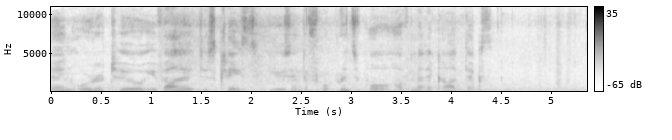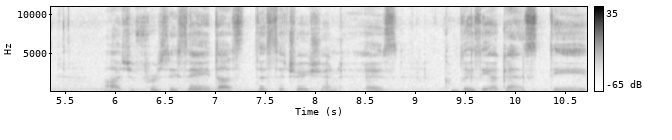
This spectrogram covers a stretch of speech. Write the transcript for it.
In order to evaluate this case using the four principle of medical ethics, I should firstly say that this situation is completely against the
